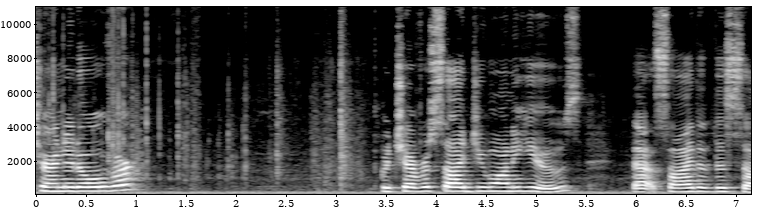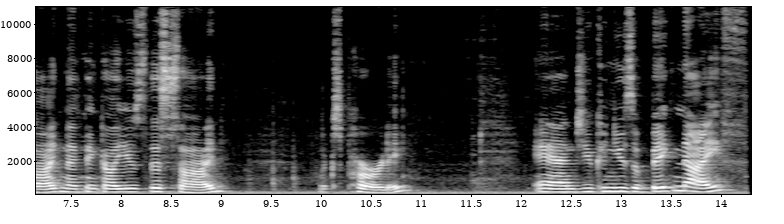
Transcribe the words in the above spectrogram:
turn it over, whichever side you want to use, that side of this side, and I think I'll use this side. Looks pretty and you can use a big knife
